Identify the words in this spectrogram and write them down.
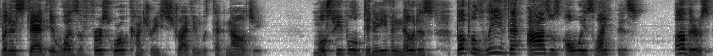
but instead it was a first world country striving with technology. Most people didn't even notice, but believed that Oz was always like this. Others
